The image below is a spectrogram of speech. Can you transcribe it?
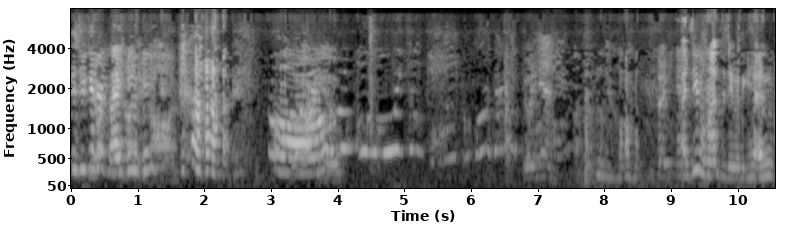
Did you get her You're biting not a me? dog. oh, are you? Oh, it's okay. Come on, Daddy. Do it again. No. Do it again. I do want to do it again.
